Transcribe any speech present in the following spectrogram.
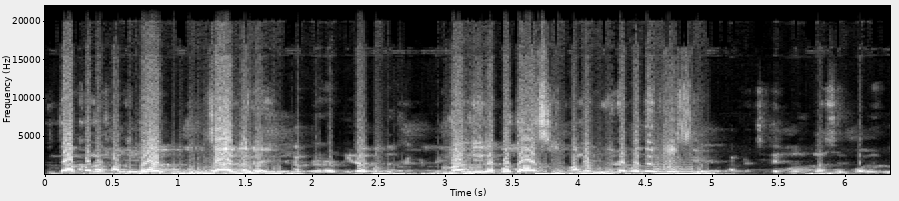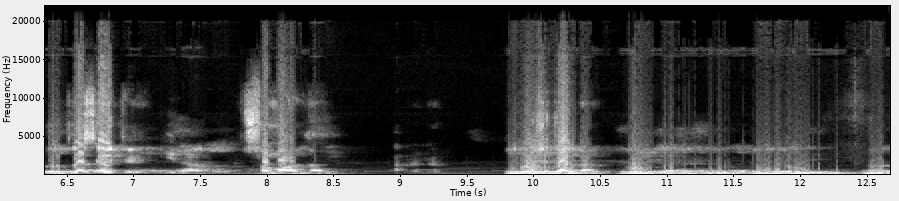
কিন্তু এখনও ফাঁকি দেওয়ার জায়গা নেই। আপনারা নিরাপদে আমরা নিরাপদে আছি অনেক নিরাপদে রয়েছি। আপনার ছেলে কোন ক্লাসে পড়ে? ক্লাস এইটে কি নাম? সময় আপনার নাম হাসপাতাল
